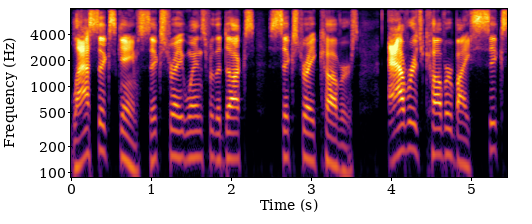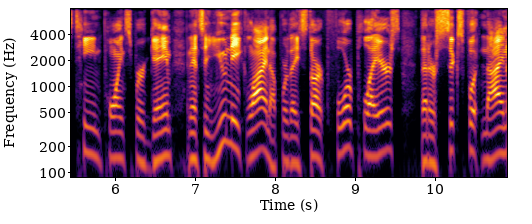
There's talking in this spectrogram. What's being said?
Last six games, six straight wins for the Ducks, six straight covers. Average cover by 16 points per game. And it's a unique lineup where they start four players that are six foot nine.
